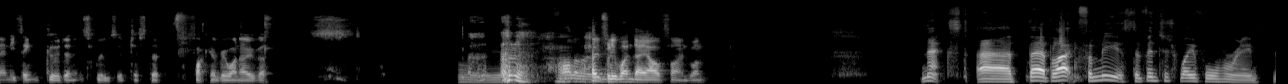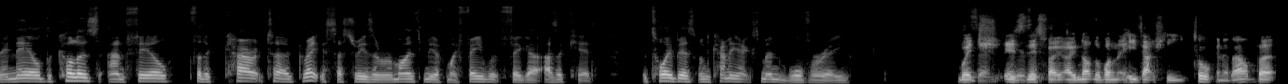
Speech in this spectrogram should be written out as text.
anything good and exclusive just to fuck everyone over. Oh, yeah. Hopefully, one day I'll find one. Next, uh, Bear Black. For me, it's the vintage wave Wolverine. They nailed the colours and feel for the character, great accessories, and reminds me of my favourite figure as a kid. The Toy Biz Uncanny X Men Wolverine. Which So, is is- this photo, not the one that he's actually talking about, but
